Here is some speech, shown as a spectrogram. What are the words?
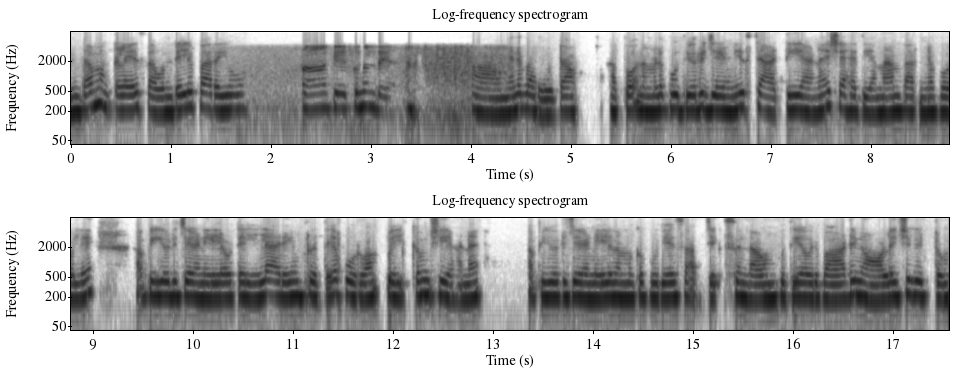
എന്താ മക്കളെ സൗണ്ടിൽ പറയൂ. ആ കേൾക്കുന്നുണ്ട്. ആ അങ്ങനെ പറയൂട്ടോ അപ്പോ നമ്മൾ പുതിയൊരു ജേണി സ്റ്റാർട്ട് ചെയ്യാണ്. ഷഹദിയ മാം പറഞ്ഞ പോലെ. അപ്പൊ ഈ ഒരു ജേണിയിലോട്ട് എല്ലാരെയും ഹൃദയപൂർവം വെൽക്കം ചെയ്യാണ്. അപ്പൊ ഈ ഒരു ജേണിയിൽ നമുക്ക് പുതിയ സബ്ജക്ട്സ് ഉണ്ടാവും പുതിയ ഒരുപാട് നോളജ് കിട്ടും.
